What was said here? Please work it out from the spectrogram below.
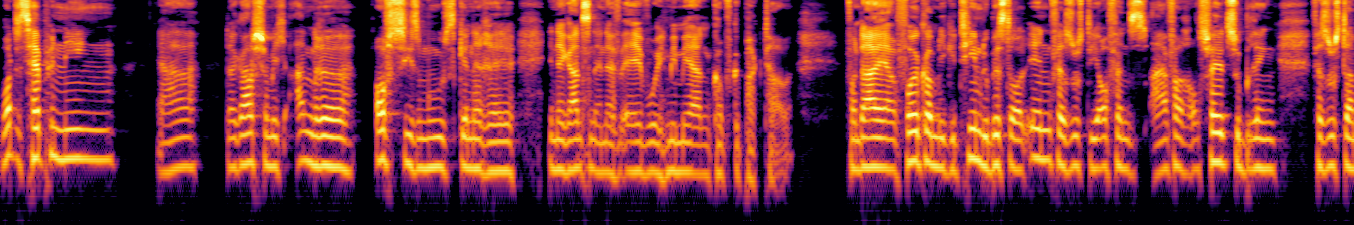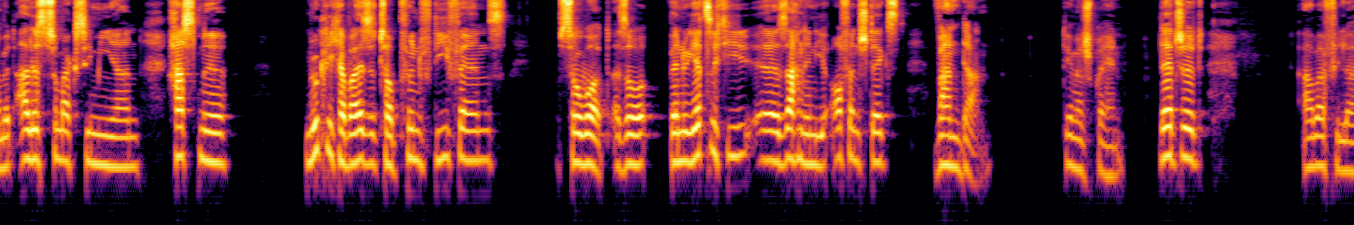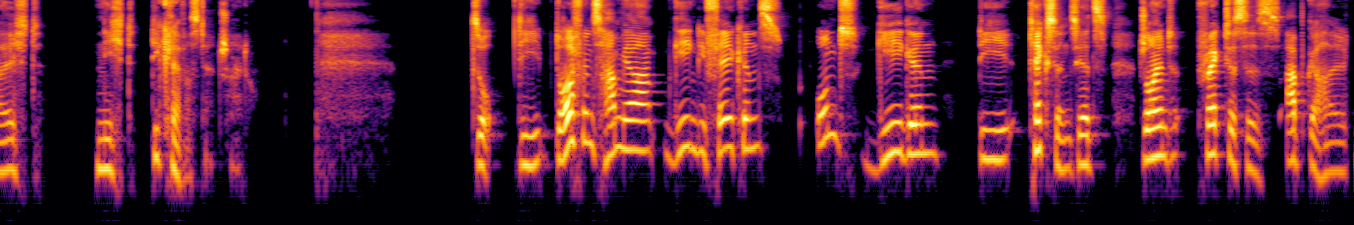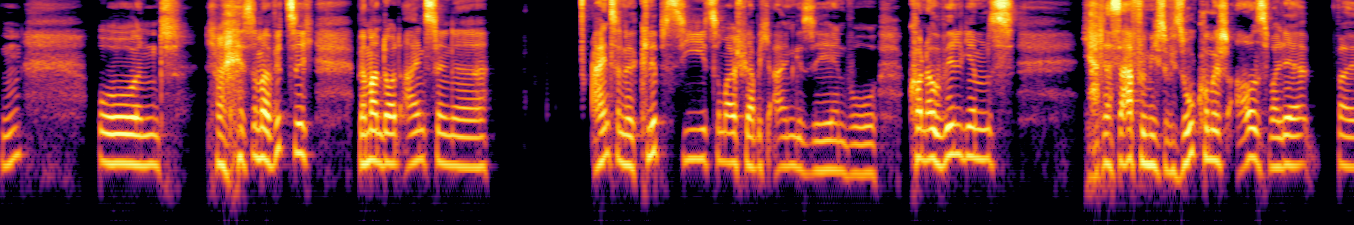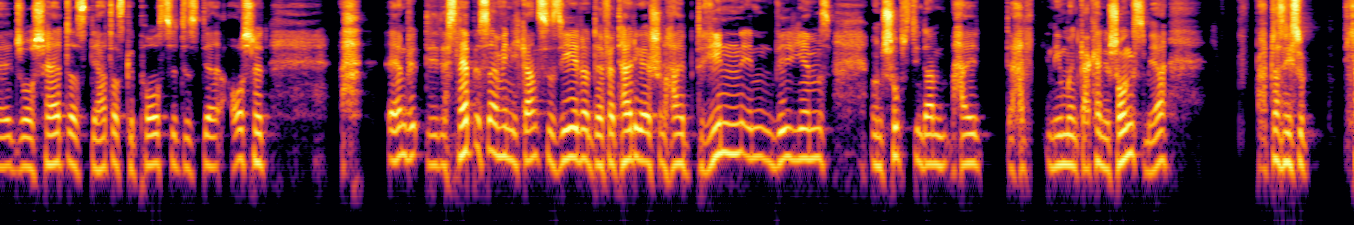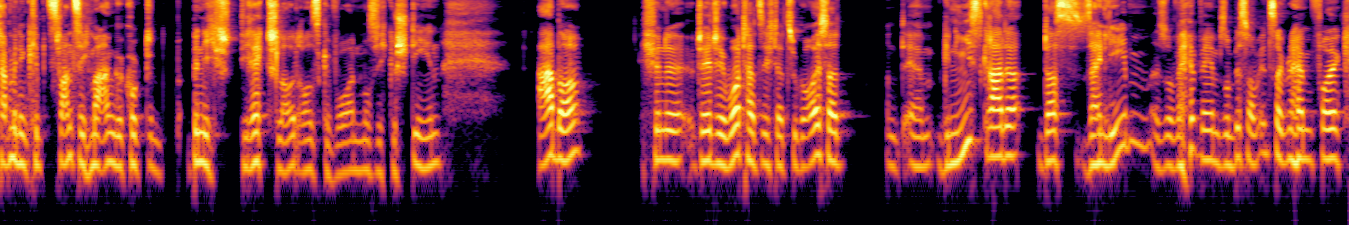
what is happening? Ja, da gab es für mich andere Off-Season-Moves generell in der ganzen NFL, wo ich mir mehr an den Kopf gepackt habe. Von daher vollkommen legitim, du bist all in, versuchst die Offense einfach aufs Feld zu bringen, versuchst damit alles zu maximieren, hast eine möglicherweise Top 5 Defense, so what? Also wenn du jetzt nicht die äh, Sachen in die Offense steckst, wann dann? Dementsprechend legit, aber vielleicht nicht die cleverste Entscheidung. So, die Dolphins haben ja gegen die Falcons und gegen die Texans jetzt Joint Practices abgehalten. Und ich meine, es ist immer witzig, wenn man dort einzelne einzelne Clips sieht, zum Beispiel habe ich einen gesehen, wo Connor Williams, ja, das sah für mich sowieso komisch aus, weil der, weil Joe Shad das, der hat das gepostet, dass der Ausschnitt, der Snap ist irgendwie nicht ganz zu sehen und der Verteidiger ist schon halb drin in Williams und schubst ihn dann halt, der hat in dem Moment gar keine Chance mehr. Hab das nicht so, ich habe mir den Clip 20 mal angeguckt und bin ich direkt schlau draus geworden, muss ich gestehen. Aber ich finde, JJ Watt hat sich dazu geäußert, und er genießt gerade das sein Leben. Also wer, wer ihm so ein bisschen auf Instagram folgt,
